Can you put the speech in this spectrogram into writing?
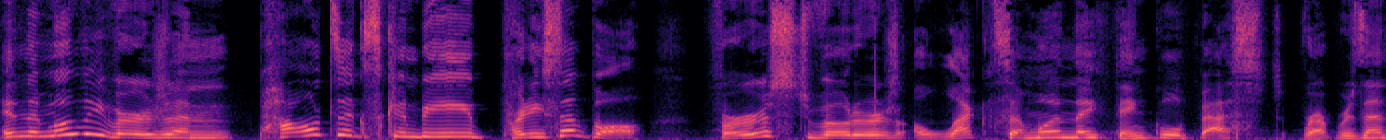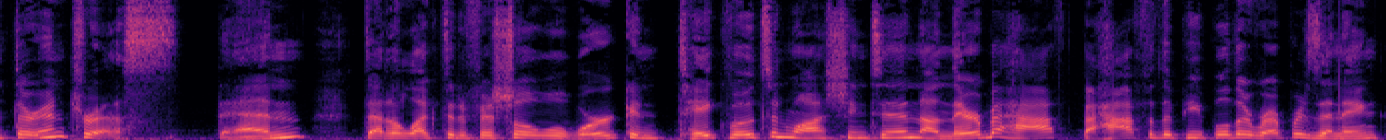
In the movie version, politics can be pretty simple. First, voters elect someone they think will best represent their interests. Then, that elected official will work and take votes in Washington on their behalf, behalf of the people they're representing,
